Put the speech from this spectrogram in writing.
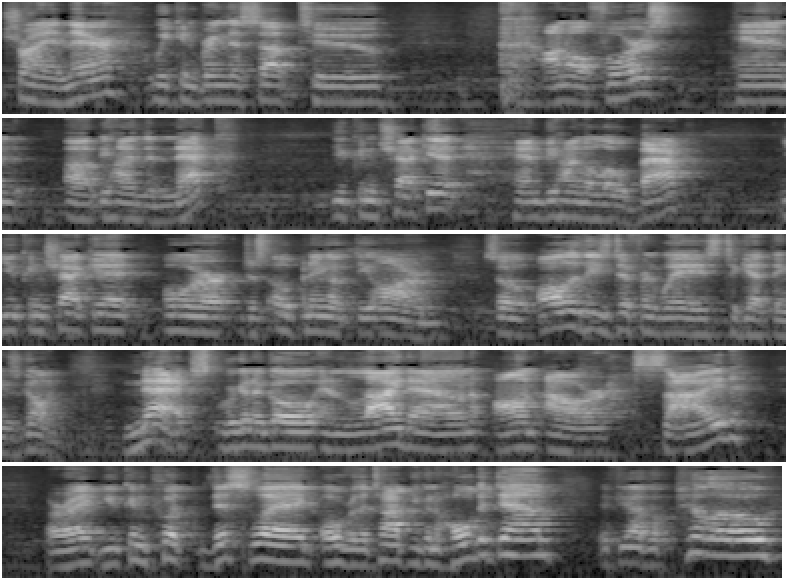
trying there. We can bring this up to on all fours, hand uh, behind the neck. You can check it, hand behind the low back. You can check it, or just opening up the arm. So all of these different ways to get things going. Next, we're gonna go and lie down on our side. All right, you can put this leg over the top. You can hold it down. If you have a pillow,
